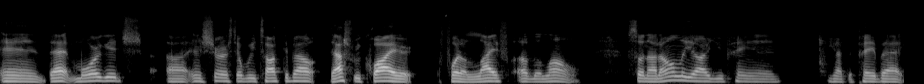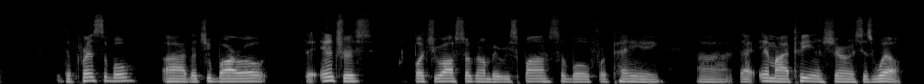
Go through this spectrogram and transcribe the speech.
And that mortgage uh, insurance that we talked about, that's required for the life of the loan. So not only are you paying you have to pay back the principal uh, that you borrowed, the interest, but you're also going to be responsible for paying uh, that MIP insurance as well.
